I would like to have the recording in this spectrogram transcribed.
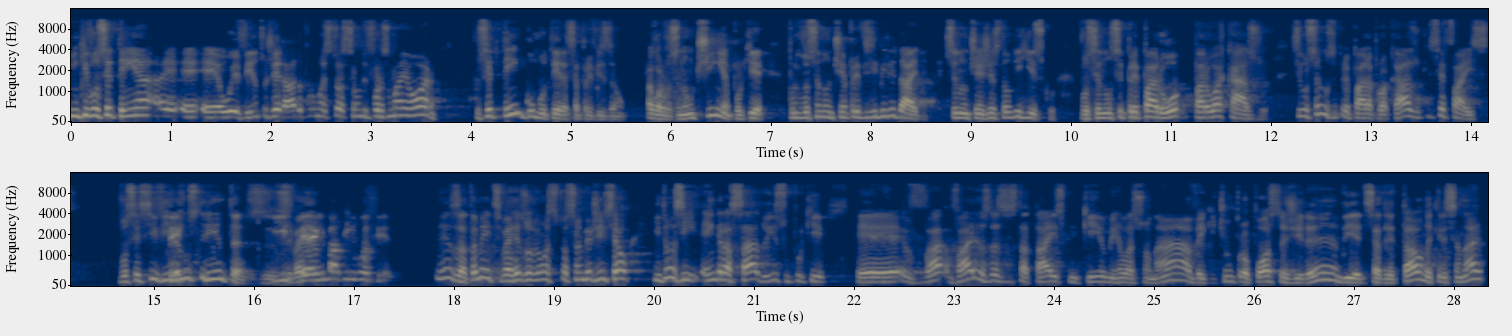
em que você tenha é, é o evento gerado por uma situação de força maior. Você tem como ter essa previsão. Agora, você não tinha, por quê? Porque você não tinha previsibilidade, você não tinha gestão de risco, você não se preparou para o acaso. Se você não se prepara para o acaso, o que você faz? Você se vira Sim. nos 30. E você vai... bater em você. Exatamente, você vai resolver uma situação emergencial. Então, assim, é engraçado isso, porque é, vários das estatais com quem eu me relacionava e que tinham propostas girando e etc e tal, naquele cenário,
